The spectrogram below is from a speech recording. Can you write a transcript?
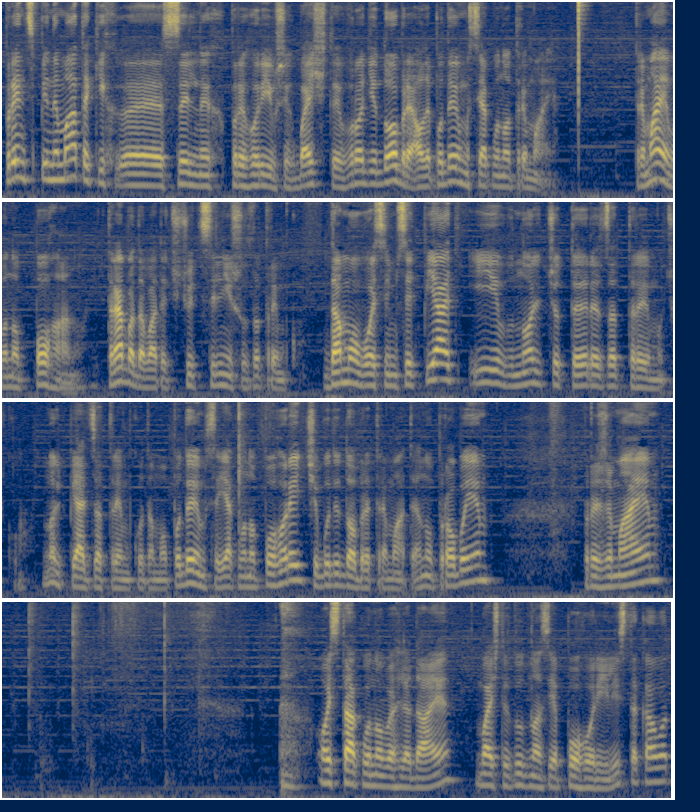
В принципі, нема таких е, сильних пригорівших, бачите, вроді добре, але подивимося, як воно тримає. Тримає воно погано. Треба давати чуть-чуть сильнішу затримку. Дамо 85 і в 0,4 затримочку. 0,5 затримку дамо. Подивимося, як воно погорить, чи буде добре тримати. Ану, пробуємо. Прижимаємо. Ось так воно виглядає. Бачите, тут у нас є погорілість така от,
